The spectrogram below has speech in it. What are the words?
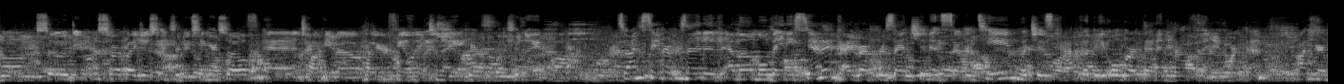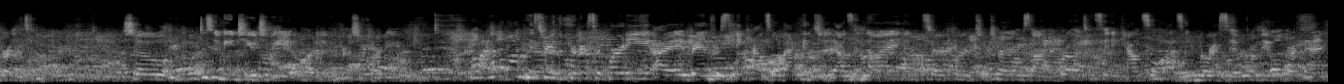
Um, so, do you want to start by just introducing yourself and talking about how you're feeling tonight here on election night? So I'm State Representative Emma Mulvaney Stanak. I represent Unit 17, which is half of the Old North End and half of the New North End uh, here in Burlington. So, what does it mean to you to be a part of the Progressive Party? I have a long history of the Progressive Party. I ran for City Council back in 2009 and served for two terms on the Burlington City Council as a progressive from the Old North End.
